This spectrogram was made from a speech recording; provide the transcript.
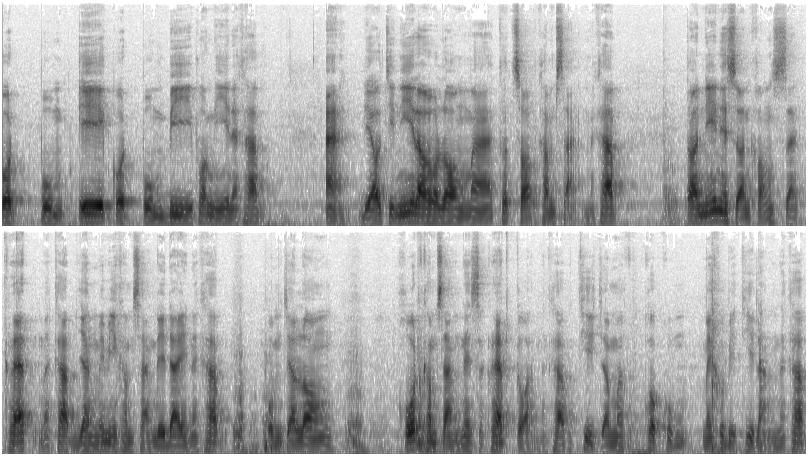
กดปุ่ม A กดปุ่ม B พวกนี้นะครับอะเดี๋ยวทีนี้เราลองมาทดสอบคำสั่งนะครับ ตอนนี้ในส่วนของ Scratch นะครับยังไม่มีคำสั่งใด ๆนะครับ ผมจะลองโค้ดคำสั่งใน Scratch ก่อนนะครับ ที่จะมาควบคุมไมโครบิตทีหลังนะครับ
